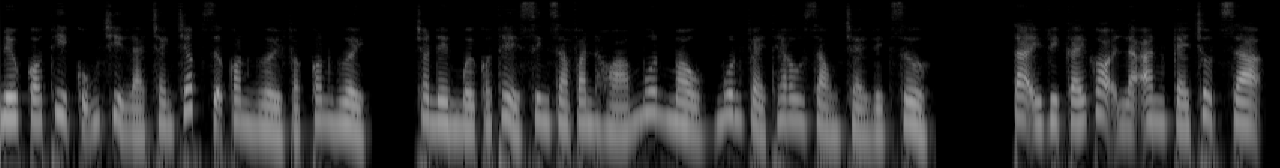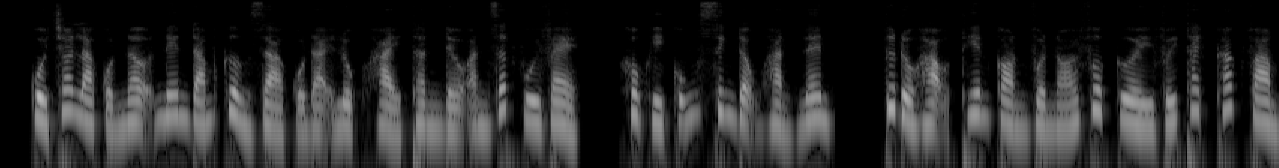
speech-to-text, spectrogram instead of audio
Nếu có thì cũng chỉ là tranh chấp giữa con người và con người, cho nên mới có thể sinh ra văn hóa muôn màu muôn vẻ theo dòng chảy lịch sử. Tại vì cái gọi là ăn cái trột dạ, của cho là của nợ nên đám cường giả của đại lục hải thần đều ăn rất vui vẻ, không khí cũng sinh động hẳn lên. Tư đồ hạo thiên còn vừa nói vừa cười với thạch khắc phàm,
